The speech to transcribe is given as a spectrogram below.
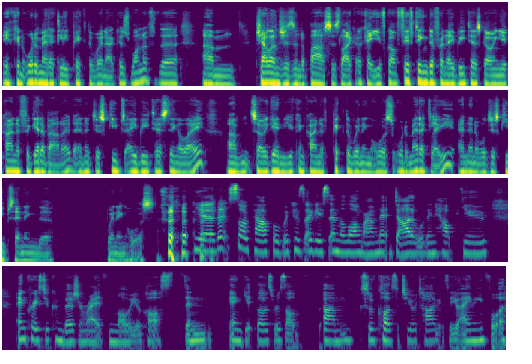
it can automatically pick the winner. Because one of the um, challenges in the past is like, okay, you've got 15 different A B tests going, you kind of forget about it, and it just keeps A B testing away. Um, so again, you can kind of pick the winning horse automatically, and then it will just keep sending the winning horse. yeah, that's so powerful because I guess in the long run, that data will then help you increase your conversion rates and lower your costs and and get those results um, sort of closer to your targets that you're aiming for.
